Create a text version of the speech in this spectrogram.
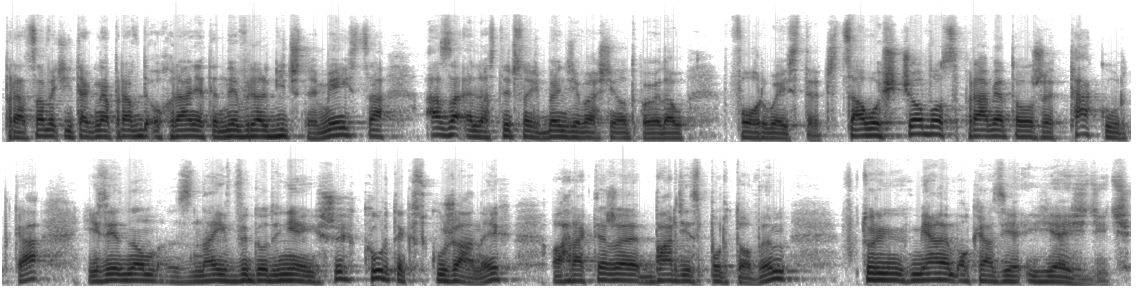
pracować i tak naprawdę ochrania te newralgiczne miejsca, a za elastyczność będzie właśnie odpowiadał four-way stretch. Całościowo sprawia to, że ta kurtka jest jedną z najwygodniejszych kurtek skórzanych o charakterze bardziej sportowym, w których miałem okazję jeździć.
